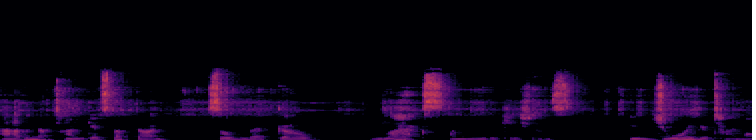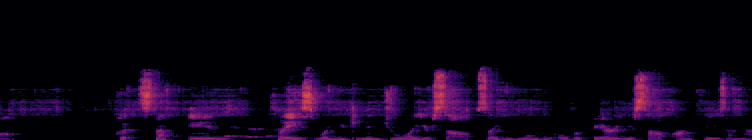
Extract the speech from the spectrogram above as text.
have enough time to get stuff done. So let go, relax on your mini vacations. Enjoy your time off. Put stuff in place where you can enjoy yourself so you won't be overbearing yourself on things that are not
